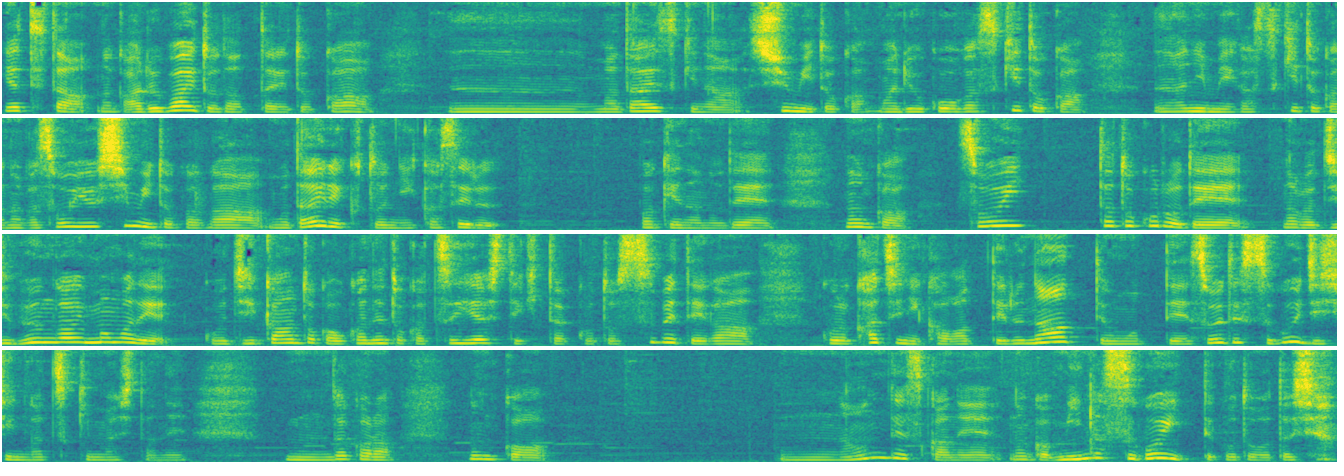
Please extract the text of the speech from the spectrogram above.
やってたなんかアルバイトだったりとかうーん、まあ、大好きな趣味とか、まあ、旅行が好きとかアニメが好きとかなんかそういう趣味とかがもうダイレクトに活かせるわけなのでなんかそういったところでなんか自分が今までこう時間とかお金とか費やしてきたこと全てがこれ価値に変わってるなって思ってそれですごい自信がつきましたね。うん、だからなんか何ですかね。なんかみんなすごいってことを私は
